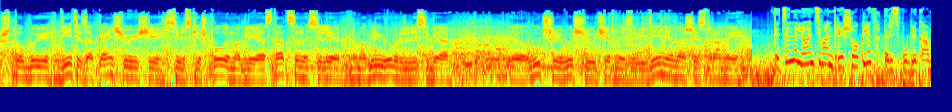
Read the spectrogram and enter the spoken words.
чтобы дети, заканчивающие сельские школы, могли остаться на селе, но могли выбрать для себя э, лучшие высшие учебные заведения нашей страны. Татьяна Леонтьева, Андрей Шоклев, Республика.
